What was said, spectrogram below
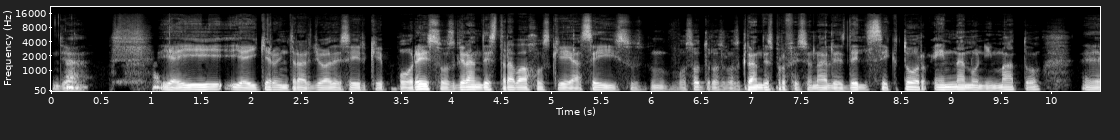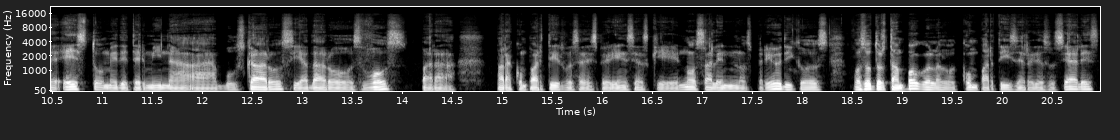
Ya. Y ahí, y ahí quiero entrar yo a decir que por esos grandes trabajos que hacéis vosotros, los grandes profesionales del sector en anonimato, eh, esto me determina a buscaros y a daros voz para, para compartir vuestras experiencias que no salen en los periódicos, vosotros tampoco lo compartís en redes sociales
